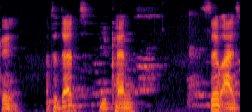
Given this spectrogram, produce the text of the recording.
okay. After that you can save as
